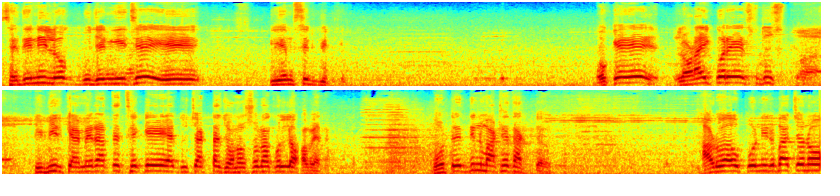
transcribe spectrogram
সেদিনই লোক বুঝে নিয়েছে এ টিএমসির বিটি ওকে লড়াই করে শুধু টিভির ক্যামেরাতে থেকে দু চারটা জনসভা করলে হবে না। ভোটের দিন মাঠে থাকতে হবে। হাড়ুয়া উপনির্বাচনও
